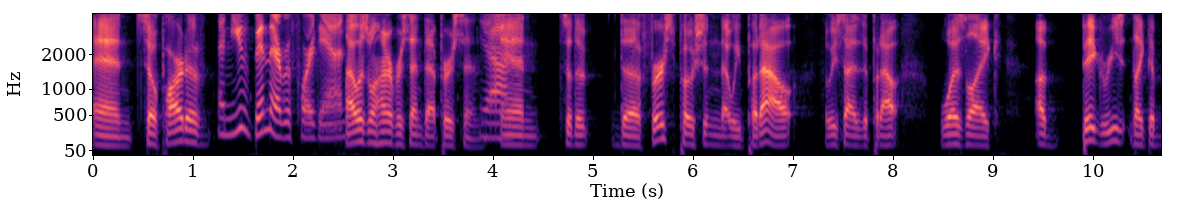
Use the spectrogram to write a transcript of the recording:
And so part of and you've been there before, Dan. I was 100% that person. Yeah. And so the the first potion that we put out, that we decided to put out, was like a big reason. Like the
